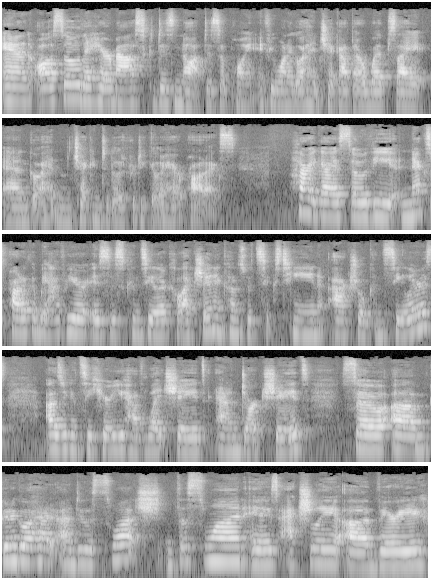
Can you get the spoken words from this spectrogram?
And also the hair mask does not disappoint if you want to go ahead and check out their website and go ahead and check into those particular hair products. Alright guys, so the next product that we have here is this concealer collection. It comes with 16 actual concealers. As you can see here, you have light shades and dark shades. So I'm um, going to go ahead and do a swatch. This one is actually uh, very,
